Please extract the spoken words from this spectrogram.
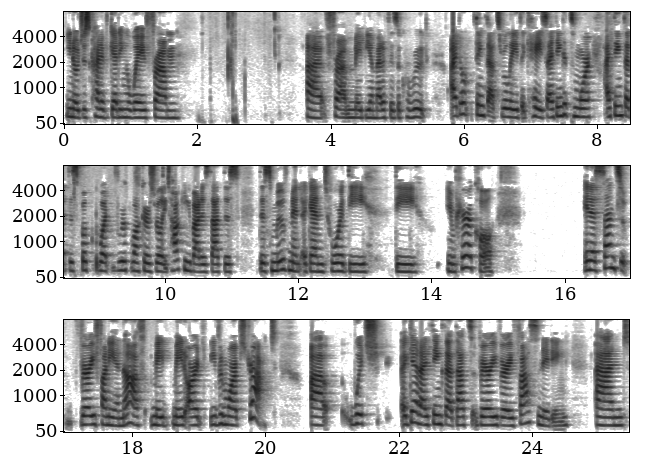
you know just kind of getting away from uh, from maybe a metaphysical root I don't think that's really the case. I think it's more. I think that this book, what Rookmaaker is really talking about, is that this this movement again toward the the empirical, in a sense, very funny enough, made made art even more abstract. Uh, which again, I think that that's very very fascinating, and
